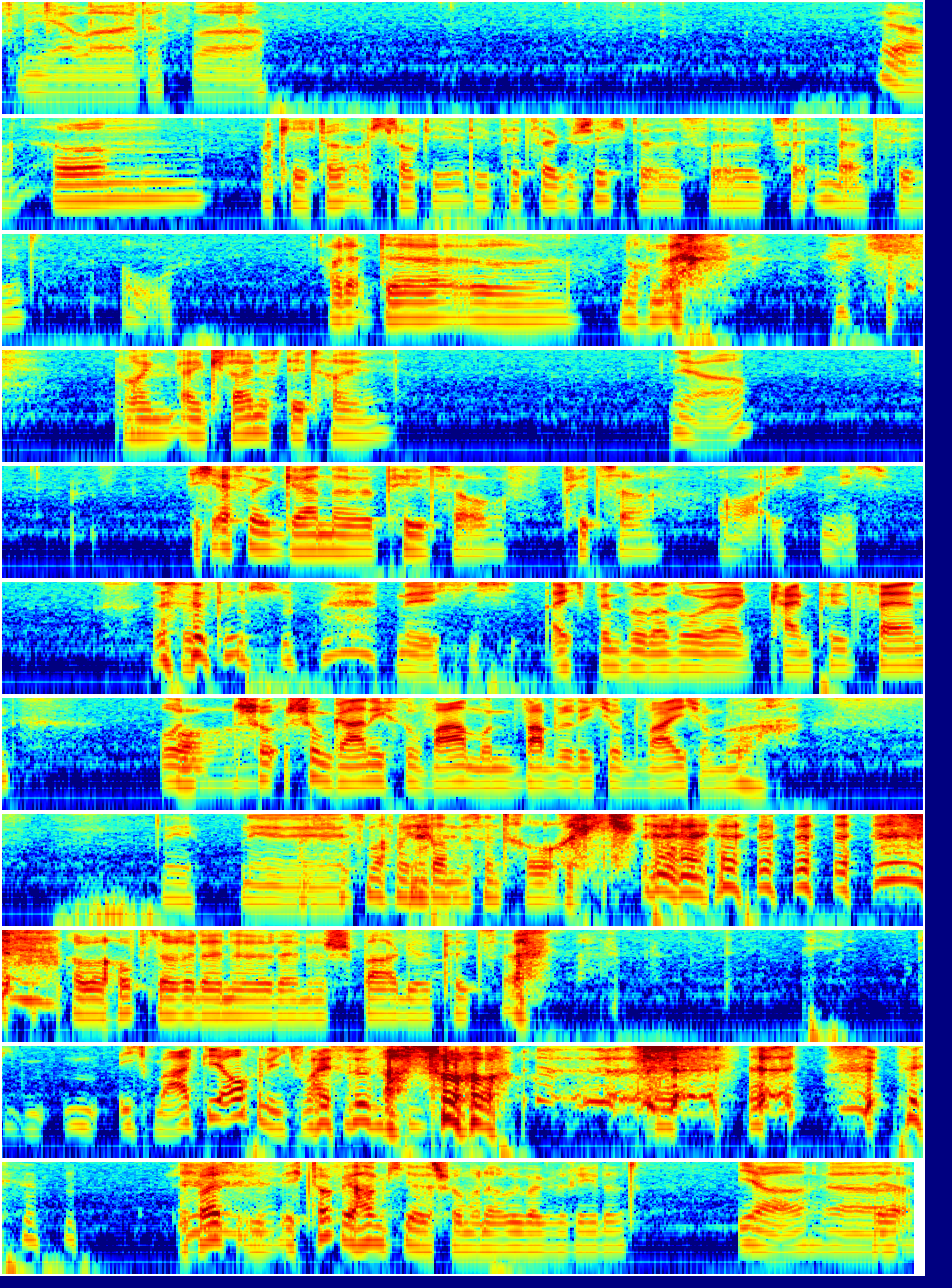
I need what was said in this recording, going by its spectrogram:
Nee, aber das war. Ja, ähm, okay, ich glaube, ich glaub, die, die Pizza-Geschichte ist äh, zu Ende erzählt. Oh. Aber der, der äh, noch, eine noch ein, ein kleines Detail. Ja. Ich esse gerne Pilze auf Pizza. Oh, ich nicht. Wirklich? Nee, ich, ich, ich bin so oder so ja kein Pilzfan. Und Oh. schon, schon gar nicht so warm und wabbelig und weich und. Uah. Nee, nee, nee. Das macht mich gerade ein bisschen traurig. Aber Hauptsache deine, deine Spargelpizza. Die, ich mag die auch nicht, weißt du? Ach so. Ich weiß nicht, ich glaube, wir haben hier schon mal darüber geredet. Ja, ja. Ja,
